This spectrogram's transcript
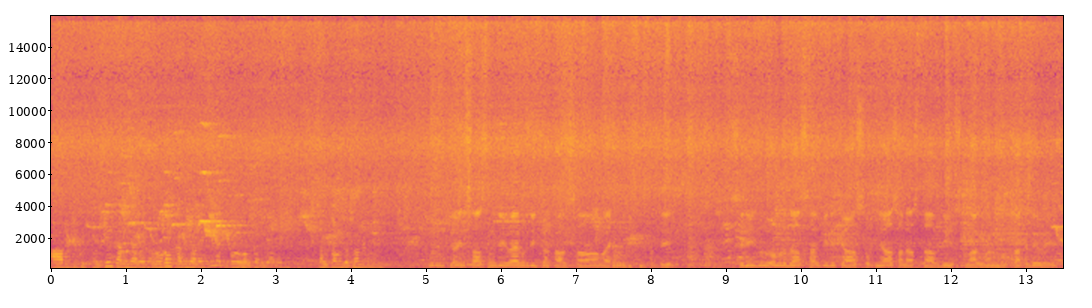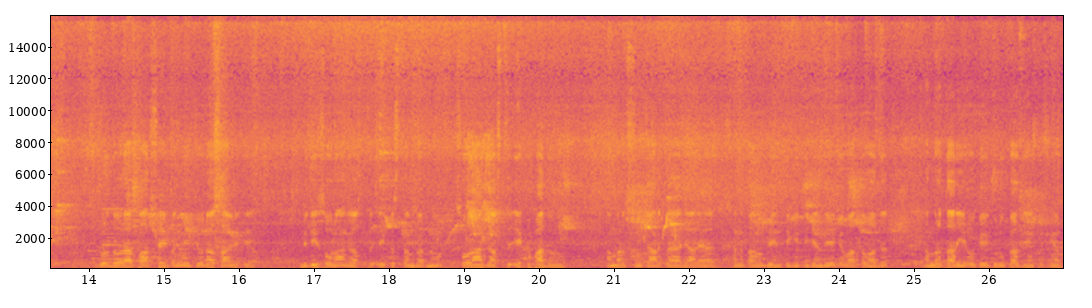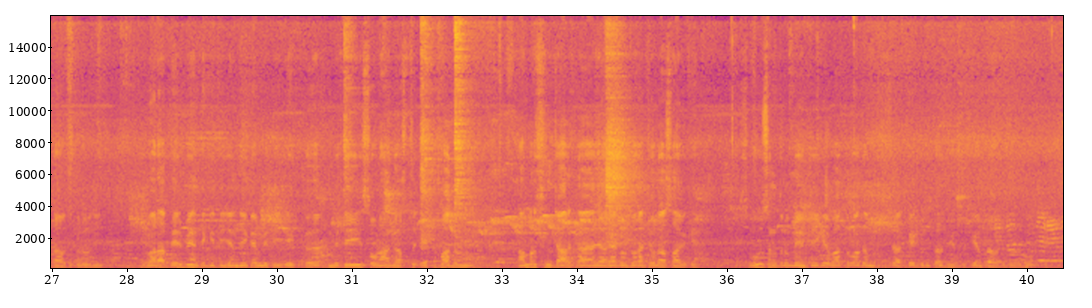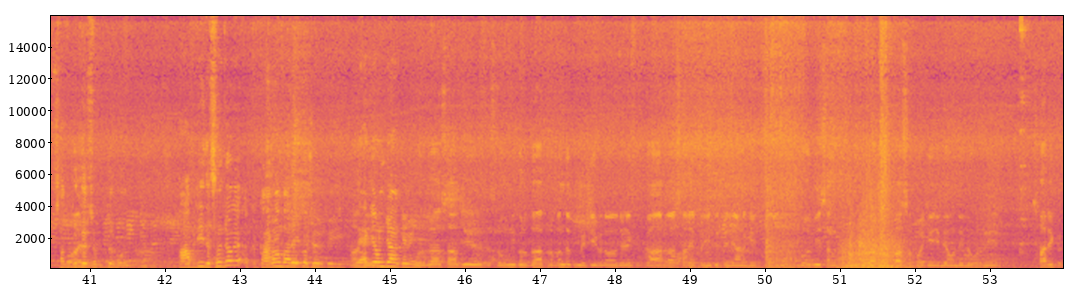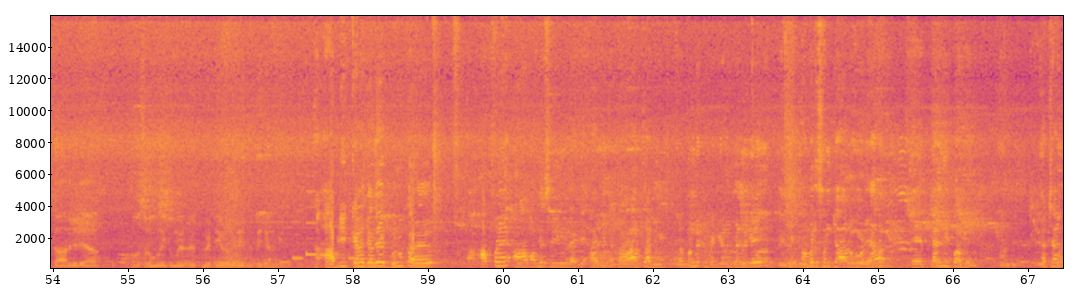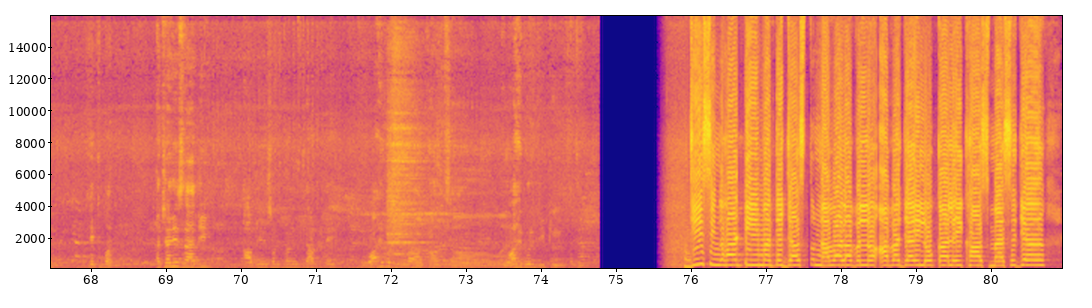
ਆਪ ਜੀ ਕੋਈ ਫੰਕਸ਼ਨ ਕਰਨ ਜਾ ਰਹੇ ਪ੍ਰੋਗਰਾਮ ਕਰਨ ਜਾ ਰਹੇ ਕਿਹੜਾ ਪ੍ਰੋਗਰਾਮ ਕਰਨ ਜਾ ਰਹੇ? ਜੀ? ਸੰਗਤਾਂ ਨੂੰ ਚਾਹੁੰਦੇ ਗੁਰੂ ਚਾਲੀ ਸਾਧ ਸੰਗਤ ਜੀ ਵਾਹਿਗੁਰੂ ਜੀ ਕਾ ਖਾਲਸਾ ਵਾਹਿਗੁਰੂ ਜੀ ਕੀ ਫਤਿਹ। ਸ੍ਰੀ ਗੁਰੂ ਅਮਰਦਾਸ ਸਾਹਿਬ ਜੀ ਦੇ 450 ਸਾਲਾ ਸ਼ਤਾਬਦੀ ਸਮਾਗਮਾਂ ਨੂੰ ਮੁੱਖ ਰੱਖਦੇ ਹੋਏ ਗੁਰਦੁਆਰਾ ਪਾਤਸ਼ਾਹੀ ਪੰਜਵੀਂ ਚੋਲਾ ਸਾਹਿਬ ਵਿਖੇ ਮਿਤੀ 16 ਅਗਸਤ 1 ਸਤੰਬਰ ਨੂੰ 16 ਅਗਸਤ 1 ਭਾਦੋਂ ਨੂੰ ਅੰਮ੍ਰਿਤ ਸੰਚਾਰ ਕਰਾਇਆ ਜਾ ਰਿਹਾ ਹੈ। ਸੰਗਤਾਂ ਨੂੰ ਬੇਨਤੀ ਕੀਤੀ ਜਾਂਦੀ ਹੈ ਕਿ ਵੱਧ ਤੋਂ ਵੱਧ ਅੰਮ੍ਰਿਤਧਾਰੀ ਹੋ ਕੇ ਗੁਰੂ ਘਰ ਦੀਆਂ ਖੁਸ਼ੀਆਂ ਪ੍ਰਾਪਤ ਕਰੋ ਜੀ। ਦੁਬਾਰਾ ਫਿਰ ਬੇਨਤੀ ਕੀਤੀ ਜਾਂਦੀ ਹੈ ਕਿ ਮਿਤੀ 1 ਮਿਤੀ 16 ਅਗਸਤ 1 ਭਾਦੋਂ ਨੂੰ ਅੰਮ੍ਰਿਤ ਸੰਚਾਰ ਕਰਾਇਆ ਜਾ ਰਿਹਾ ਗੁਰਦੁਆਰਾ ਚੋਲਾ ਸਾਹਿਬ ਵਿਖੇ। ਸਮੂਹ ਸੰਗਤ ਨੂੰ ਬੇਨਤੀ ਹੈ ਕਿ ਵੱਧ ਤੋਂ ਵੱਧ ਅੰਮ੍ਰਿਤ ਛਕ ਕੇ ਗੁਰੂ ਘਰ ਦੀਆਂ ਖੁਸ਼ੀਆਂ ਪ੍ਰਾਪਤ ਕਰੋ ਜੀ। ਸਤਿਗੁਰ ਦੇ ਸਤਿਗੁਰ ਬੋਲ ਆਪ ਜੀ ਦੱਸਣਾ ਚਾਹੋਗੇ? ਕਕਾਰਾਂ ਬਾਰੇ ਕੁਝ ਲੈ ਕੇ ਆਉਣ ਜਾਂ ਕਿਵੇਂ? ਗੁਰਦੁਆਰਾ ਸਾਹਿਬ ਦੀ ਸ਼੍ਰੋਮਣੀ ਗੁਰਦੁਆਰਾ ਪ੍ਰਬੰਧਕ ਕਮੇਟੀ ਵੱਲੋਂ ਜਿਹੜੇ ਕਕਾਰ ਵਾ ਸਾਰੇ ਫ੍ਰੀ ਦਿੱਤੇ ਜਾਣਗੇ। ਕੋਈ ਵੀ ਸੰਗਤ ਨੂੰ ਪਾਸੋਂ ਕੋਈ ਚੀਜ਼ ਲਿਆਉਣ ਦੀ ਲੋੜ ਨਹੀਂ ਹੈ। ਸਾਰੇ ਕਕਾਰ ਜਿਹੜੇ ਆ ਉਹ ਸ਼੍ਰੋਮਣੀ ਕਮੇ- ਕਮੇਟੀ ਵੱਲੋਂ ਫ੍ਰੀ ਦਿੱਤੇ ਜਾਣਗੇ ਜੀ। ਆਪ ਜੀ ਕਹਿਣਾ ਚਾਹੁੰਦੇ ਗੁਰੂ ਘਰ ਆਪਣੇ ਆਪ ਆਪਣੇ ਸਰੀਰ ਨੂੰ ਲੈ ਕੇ ਆਏ ਕਕਾਰ ਤੁਹਾਡੀ ਪ੍ਰਬੰਧਕ ਕਮੇਟੀ ਨੂੰ ਮਿਲ ਗਏ ਅੰਮ੍ਰਿਤ ਸੰਚਾਰ ਹੋ ਰਿਹਾ ਪਹਿਲੀ ਭਾਦੋਂ ਹਾਂਜੀ ਅੱਛਾ ਇੱਕ ਪਦ ਅੱਛਾ ਜੀ ਸਾਹਿਬ ਜੀ ਆਪ ਜੀ ਚੱਕ ਤੇ ਵਾਹਿਗੁਰੂ ਜੀ ਕਾ ਖਾਲਸਾ, ਵਾਹਿਗੁਰੂ ਜੀ ਕੀ ਫਤਿਹ। ਜੀ ਸਿੰਘਾ ਟੀਮ ਅਤੇ ਜਸ ਧੁੰਨਾ ਵਾਲਾ ਵੱਲੋਂ ਆਵਾਜਾਈ ਲੋਕਾਂ ਲਈ ਖਾਸ ਮੈਸੇਜ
